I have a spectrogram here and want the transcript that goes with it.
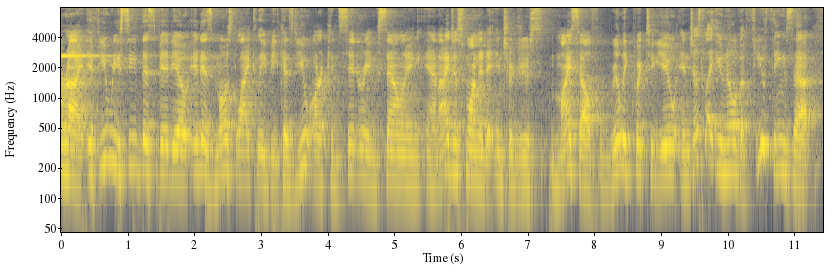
All right, if you receive this video, it is most likely because you are considering selling and I just wanted to introduce myself really quick to you and just let you know of a few things that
